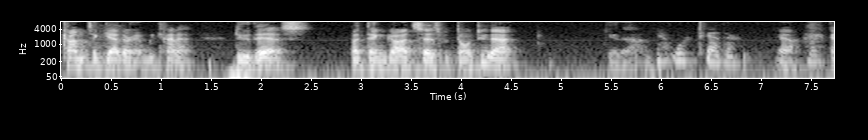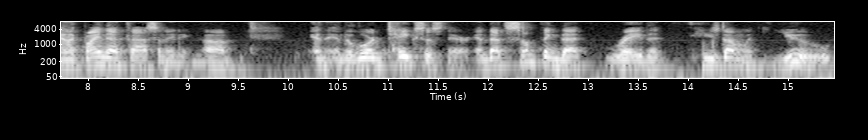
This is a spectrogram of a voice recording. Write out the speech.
come together and we kind of do this. But then God says, don't do that, do that. Yeah, work together. Yeah, and I find that fascinating. Um, and and the Lord takes us there, and that's something that Ray that He's done with you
